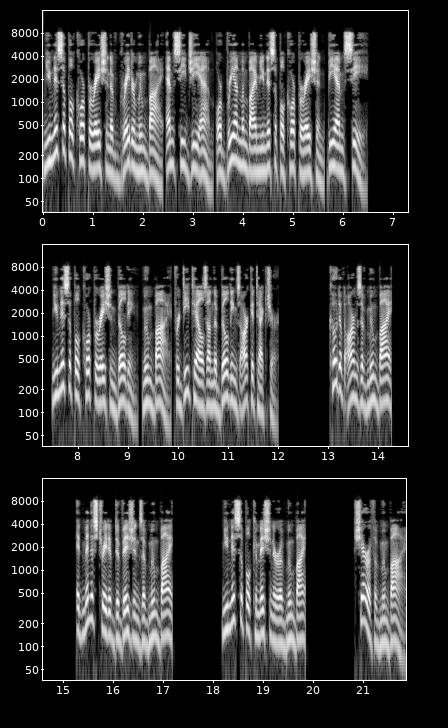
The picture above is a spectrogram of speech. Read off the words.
Municipal Corporation of Greater Mumbai (MCGM) or Brihanmumbai Municipal Corporation (BMC). Municipal Corporation Building, Mumbai for details on the building's architecture. Coat of Arms of Mumbai. Administrative Divisions of Mumbai. Municipal Commissioner of Mumbai. Sheriff of Mumbai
